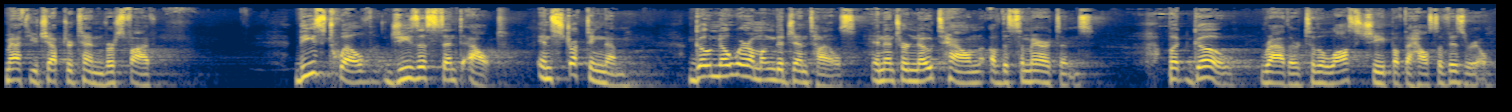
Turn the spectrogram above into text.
Matthew chapter 10, verse 5. These twelve Jesus sent out, instructing them Go nowhere among the Gentiles, and enter no town of the Samaritans, but go rather to the lost sheep of the house of Israel.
